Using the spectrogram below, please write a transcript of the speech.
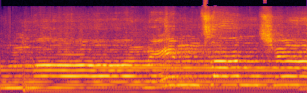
mà nên gian trang.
